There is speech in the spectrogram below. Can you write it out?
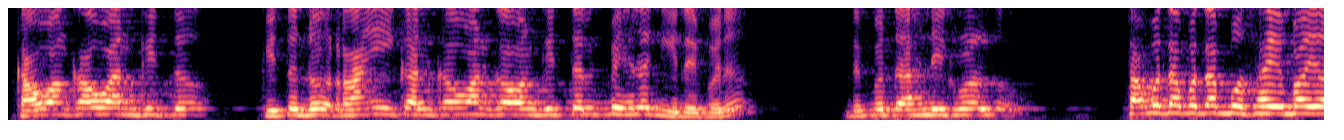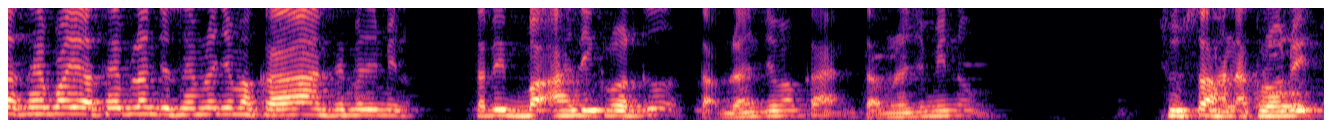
kawan-kawan kita, kita dah raikan kawan-kawan kita lebih lagi daripada daripada ahli keluarga. Tak apa, tak apa, tak apa, saya bayar, saya bayar, saya belanja, saya belanja makan, saya belanja minum. Tapi bak ahli keluarga tak belanja makan, tak belanja minum. Susah nak keluar duit.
